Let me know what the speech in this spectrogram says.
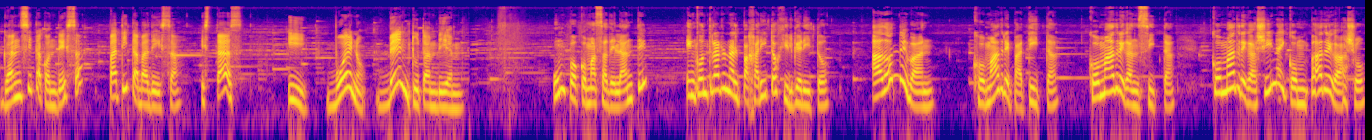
gansita condesa, Patita Abadesa, ¿estás? Y, bueno, ven tú también. Un poco más adelante, encontraron al pajarito jilguerito. ¿A dónde van? Comadre Patita, comadre Gansita, comadre Gallina y compadre Gallo.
